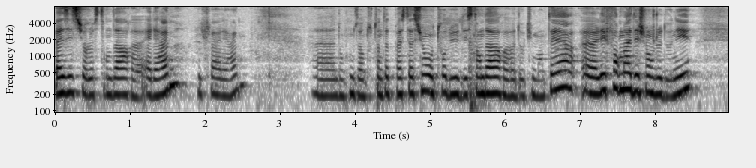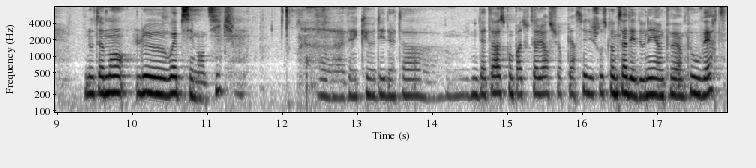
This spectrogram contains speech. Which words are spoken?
basé sur le standard LRM, IFLA LRM. donc nous avons tout un tas de prestations autour des standards documentaires, les formats d'échange de données, notamment le web sémantique, avec des data, data, ce qu'on parlait tout à l'heure sur Percé, des choses comme ça, des données un peu ouvertes.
